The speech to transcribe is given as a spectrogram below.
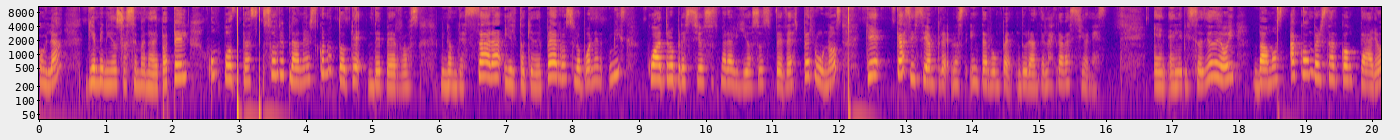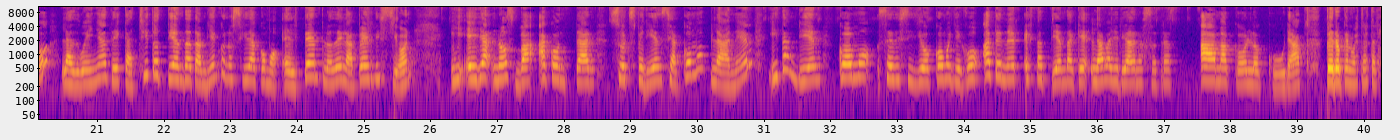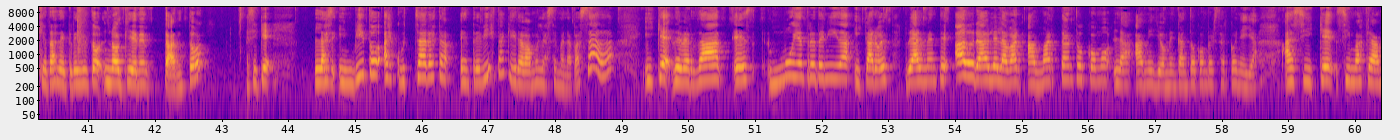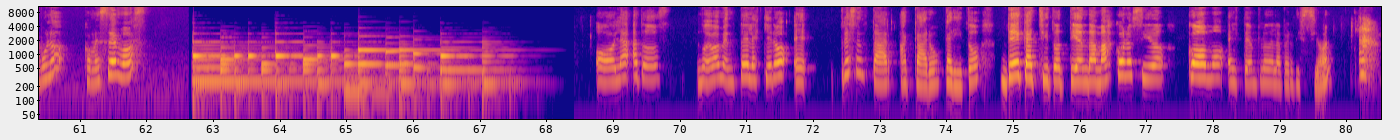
Hola, bienvenidos a Semana de Papel, un podcast sobre planners con un toque de perros. Mi nombre es Sara y el toque de perros lo ponen mis cuatro preciosos, maravillosos bebés perrunos que casi siempre nos interrumpen durante las grabaciones. En el episodio de hoy vamos a conversar con Caro, la dueña de Cachito Tienda, también conocida como el Templo de la Perdición y ella nos va a contar su experiencia como planner y también cómo se decidió, cómo llegó a tener esta tienda que la mayoría de nosotras ama con locura, pero que nuestras tarjetas de crédito no quieren tanto. Así que las invito a escuchar esta entrevista que grabamos la semana pasada y que de verdad es muy entretenida y Caro es realmente adorable, la van a amar tanto como la amé yo, me encantó conversar con ella. Así que sin más preámbulo, comencemos. Hola a todos, nuevamente les quiero eh, presentar a Caro, Carito, de Cachito Tienda, más conocido como el Templo de la Perdición.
